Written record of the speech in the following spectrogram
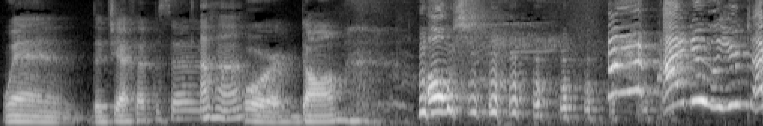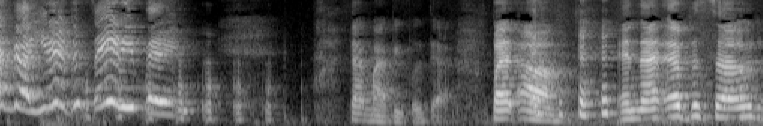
When the Jeff episode, Uh-huh. or Dom, Oh, sh- I knew who you were talking about. You didn't have to say anything. that might be bleeped out. But um, in that episode,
